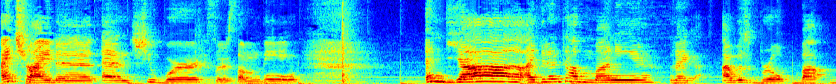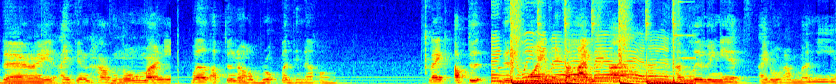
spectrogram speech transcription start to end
I tried it and she works or something. And yeah, I didn't have money. Like, I was broke back then. I, I didn't have no money. Well, up to now, broke pa din ako. Like, up to this point, it's a lifestyle. I'm living it. I don't have money.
